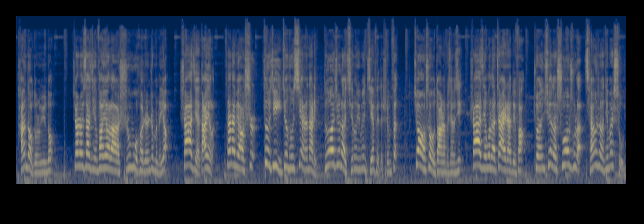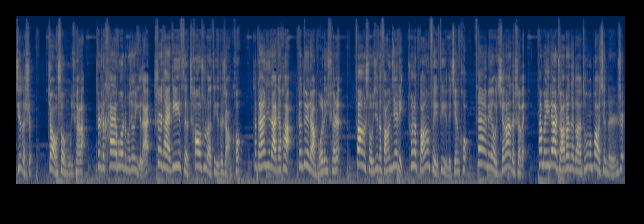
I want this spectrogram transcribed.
谈到多人运动。教授向警方要了食物和人质们的药，沙姐答应了，但他表示自己已经从线人那里得知了其中一名劫匪的身份。教授当然不相信，沙姐为了炸一炸对方，准确的说出了墙上贴满手机的事。教授蒙圈了，这是开播这么久以来事态第一次超出了自己的掌控。他赶紧打电话跟队长柏林确认，放手机的房间里除了绑匪自己的监控，再没有其他的设备，他们一定要找到那个通风报信的人质。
